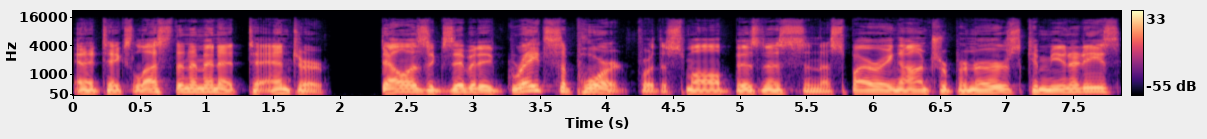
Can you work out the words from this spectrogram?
and it takes less than a minute to enter. Dell has exhibited great support for the small business and aspiring entrepreneurs communities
